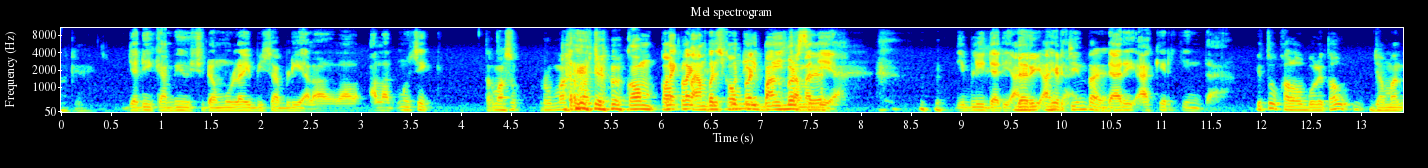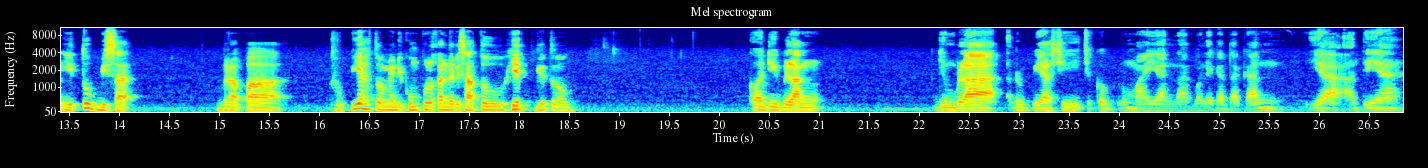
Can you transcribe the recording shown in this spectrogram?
Oke. jadi kami sudah mulai bisa beli alat, alat musik. Termasuk rumah. Termasuk komplek, Komplek- Pampers pun komplek dibeli Pampers sama ya. dia. Dibeli dari Dari akhir cinta ya? Dari akhir cinta. itu kalau boleh tahu zaman itu bisa berapa rupiah tuh yang dikumpulkan dari satu hit gitu Om? Kalau dibilang jumlah rupiah sih cukup lumayan lah boleh katakan ya artinya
